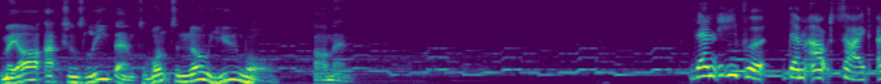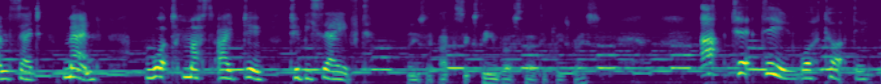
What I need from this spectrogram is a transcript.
May our actions lead them to want to know you more. Amen. Then he brought them outside and said, Men, what must I do to be saved? And you say Acts 16, verse 30, please, Grace. Acts 16, verse 30.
